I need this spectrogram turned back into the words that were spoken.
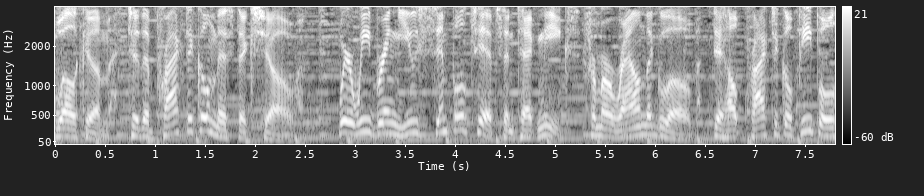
Welcome to the Practical Mystic Show, where we bring you simple tips and techniques from around the globe to help practical people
